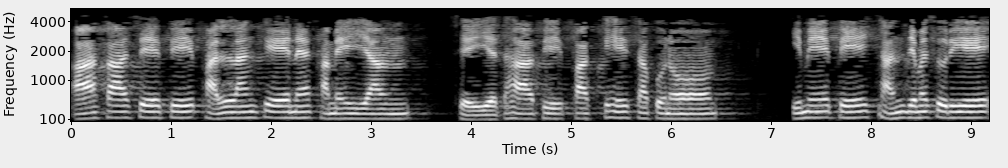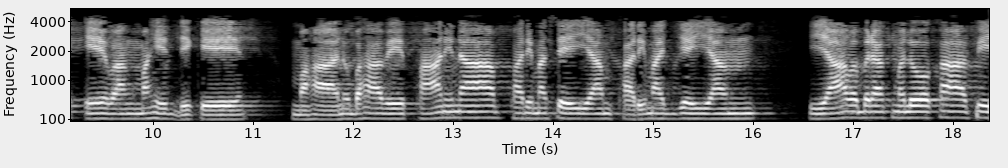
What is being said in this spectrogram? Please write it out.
ආකාශේපි පල්ලංකේන කමෙය්‍යම් සේයථාපි පක්ඛේ සකුණෝ ඉමේපේ ඡන්දෙම සූරියේ එවං මහිද්దికේ. මහානුභාවේ පානිනා පරිමසෙය්‍යම් පරිමජ්ජෙය්‍යම් යාව බ්‍රහ්ම ලෝකාපි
